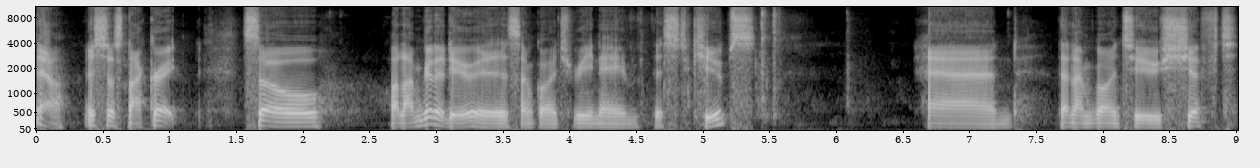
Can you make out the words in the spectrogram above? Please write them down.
yeah it's just not great. So what I'm gonna do is I'm going to rename this to cubes and then I'm going to shift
